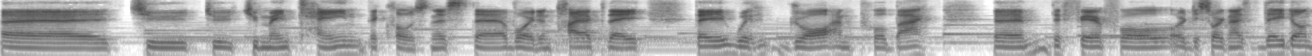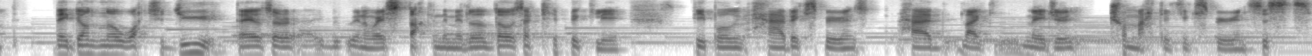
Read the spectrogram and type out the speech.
uh, to to to maintain the closeness the avoidant type. They they withdraw and pull back. Um, the fearful or disorganized they don't they don't know what to do. They also, in a way, stuck in the middle. Those are typically people who have experienced, had like major traumatic experiences.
